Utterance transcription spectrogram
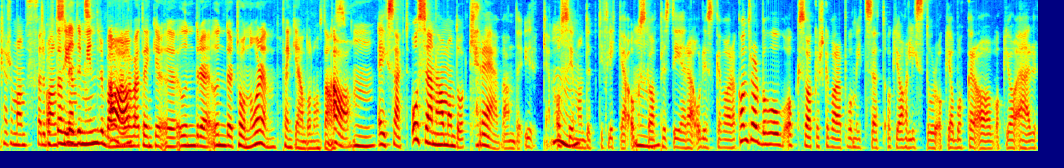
kanske man föder barn Oftast sent. lite mindre barn, ja. eller jag tänker, eh, under, under tonåren tänker jag ändå någonstans. Ja, mm. exakt. Och sen har man då krävande yrken mm. och så är man duktig flicka och ska mm. prestera och det ska vara kontrollbehov och saker ska vara på mitt sätt och jag har listor och jag bockar av och jag är,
